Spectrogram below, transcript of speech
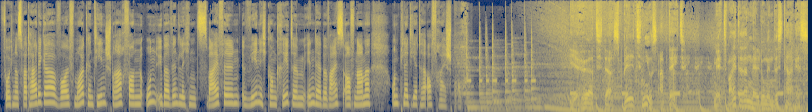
Furchners Verteidiger Wolf Molkentin sprach von unüberwindlichen Zweifeln, wenig Konkretem in der Beweisaufnahme und plädierte auf Freispruch. Ihr hört das Bild News Update mit weiteren Meldungen des Tages.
